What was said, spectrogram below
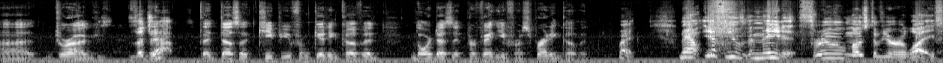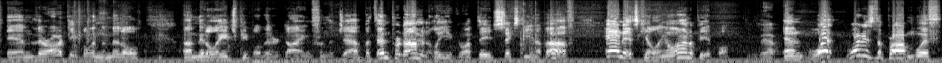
uh, drug The jab. that doesn't keep you from getting COVID, nor does it prevent you from spreading COVID. Right. Now, if you've made it through most of your life, and there are people in the middle, uh, middle-aged people that are dying from the jab, but then predominantly you go up to age 60 and above, and it's killing a lot of people. Yep. And what what is the problem with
